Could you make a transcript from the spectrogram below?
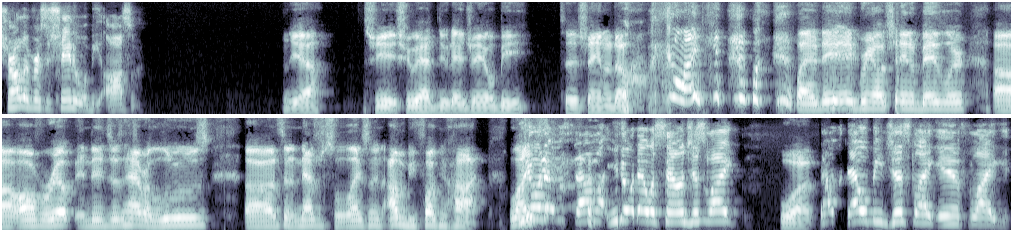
Charlotte versus Shayna would be awesome. Yeah, she she would have to do that job to Shayna though. like, like they, they bring out Shayna Baszler uh, off rip and then just have her lose uh, to the natural selection. I'm gonna be fucking hot. Like, you know what that would sound like? You know what that would sound just like? What? That, that would be just like if like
